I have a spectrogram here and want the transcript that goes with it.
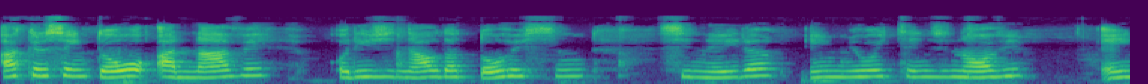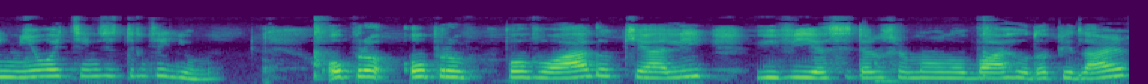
Acrescentou a nave original da Torre Cineira em 1809 em 1831. O, pro, o pro, povoado que ali vivia se transformou no bairro do Pilar,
